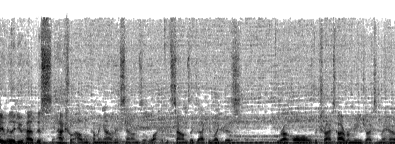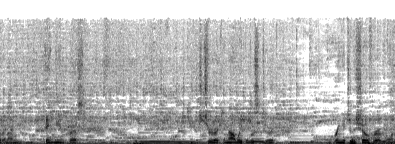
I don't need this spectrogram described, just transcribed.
They really do have this actual album coming out and it sounds a lot, if it sounds exactly like this throughout all the tracks, however many tracks it may have, then I'm paint me impressed. It's true. I cannot wait to listen to it and bring it to the show for everyone.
